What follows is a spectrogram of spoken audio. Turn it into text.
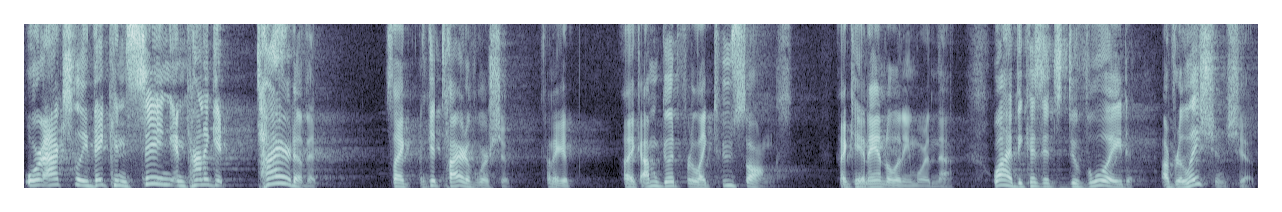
Or actually, they can sing and kind of get tired of it. It's like, I get tired of worship. Kind of get, like, I'm good for like two songs. I can't handle any more than that. Why? Because it's devoid of relationship.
